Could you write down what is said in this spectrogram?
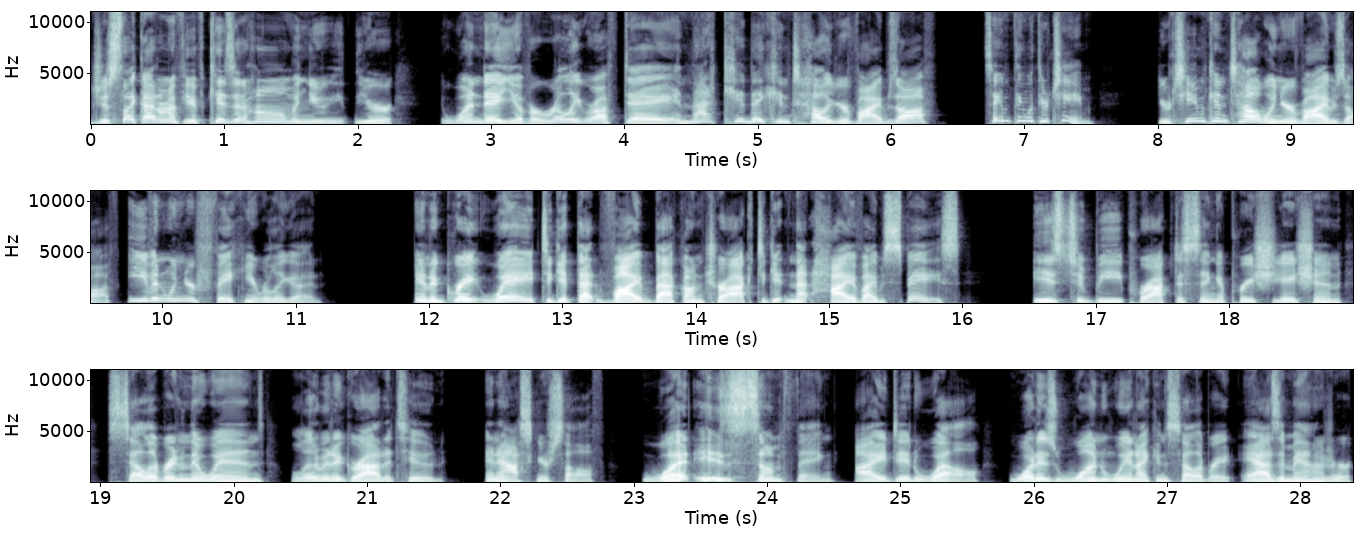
Just like I don't know if you have kids at home and you you're one day you have a really rough day and that kid they can tell your vibes off. Same thing with your team. Your team can tell when your vibes off, even when you're faking it really good. And a great way to get that vibe back on track, to get in that high vibe space, is to be practicing appreciation, celebrating the wins, a little bit of gratitude, and asking yourself, what is something I did well? What is one win I can celebrate as a manager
